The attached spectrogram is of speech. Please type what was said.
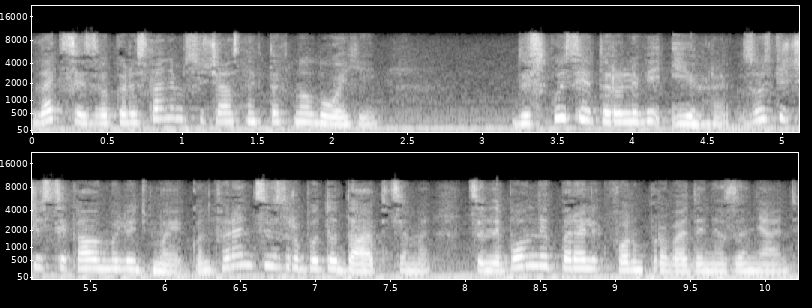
Лекції з використанням сучасних технологій, Дискусії та рольові ігри, зустрічі з цікавими людьми, конференції з роботодавцями це неповний перелік форм проведення занять.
